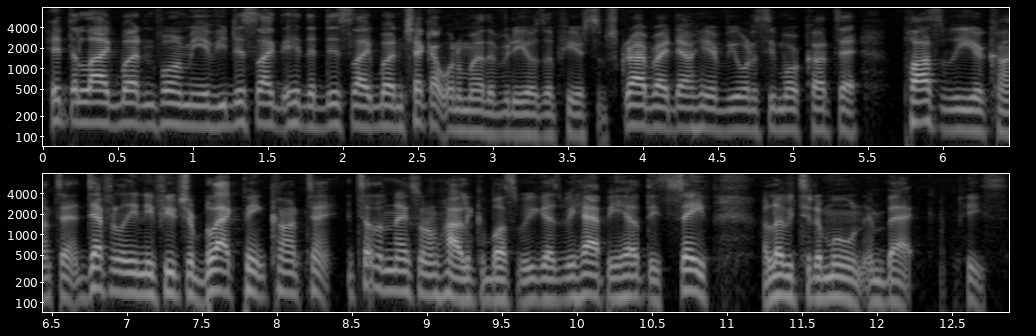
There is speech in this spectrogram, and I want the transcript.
hit the like button for me. If you dislike it, hit the dislike button. Check out one of my other videos up here. Subscribe right down here if you want to see more content, possibly your content, definitely any future Blackpink content. Until the next one, I'm highly combustible. You guys be happy, healthy, safe. I love you to the moon and back. Peace.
